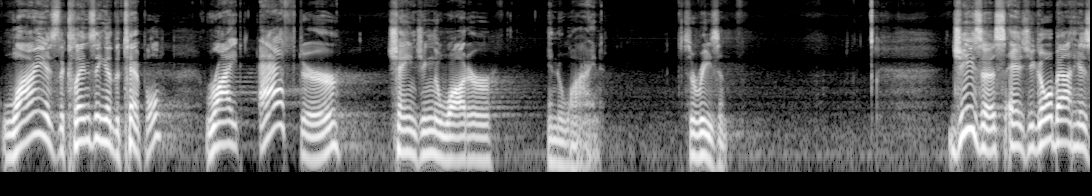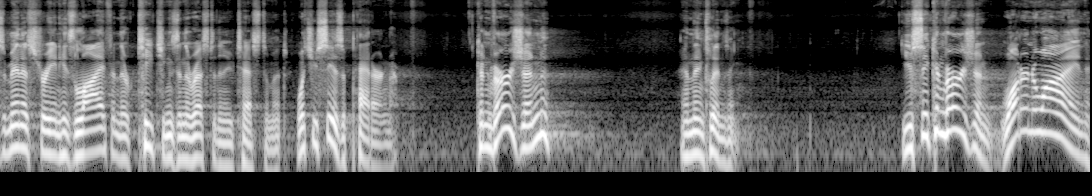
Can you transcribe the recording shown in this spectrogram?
why is the cleansing of the temple right after changing the water into wine? It's a reason. Jesus, as you go about his ministry and his life and the teachings in the rest of the New Testament, what you see is a pattern conversion, and then cleansing. You see conversion, water into wine,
